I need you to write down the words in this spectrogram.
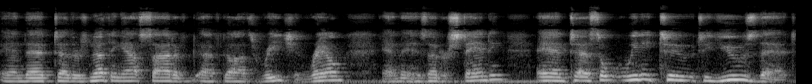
and that uh, there's nothing outside of, of, God's reach and realm and his understanding, and uh, so we need to to use that.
